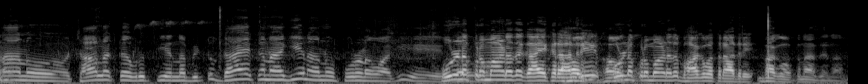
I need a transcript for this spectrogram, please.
ನಾನು ಚಾಲಕ ವೃತ್ತಿಯನ್ನ ಬಿಟ್ಟು ಗಾಯಕನಾಗಿಯೇ ನಾನು ಪೂರ್ಣವಾಗಿ ಪೂರ್ಣ ಪ್ರಮಾಣದ ಗಾಯಕರಾದ್ರೆ ಪೂರ್ಣ ಪ್ರಮಾಣದ ಭಾಗವತರಾದ್ರೆ. ಭಾಗವತನಾದೆ ನಾನು.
